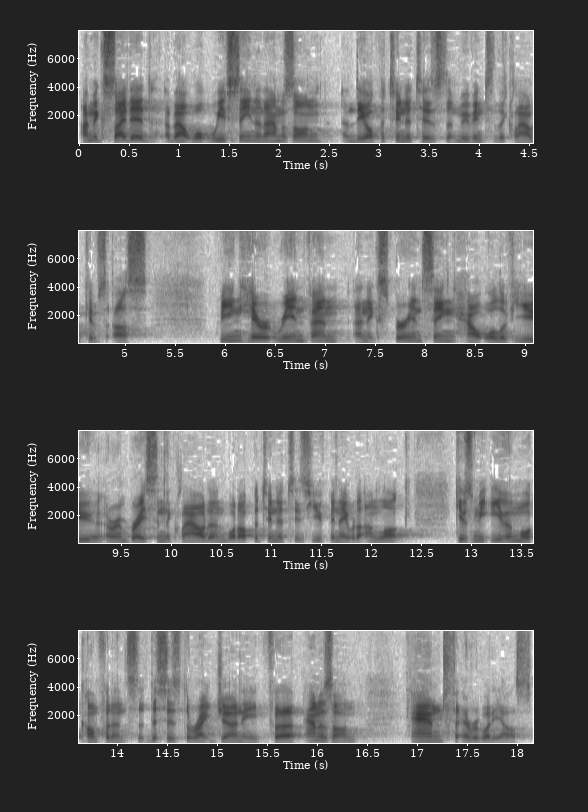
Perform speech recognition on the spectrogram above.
I'm excited about what we've seen at Amazon and the opportunities that moving to the cloud gives us. Being here at reInvent and experiencing how all of you are embracing the cloud and what opportunities you've been able to unlock gives me even more confidence that this is the right journey for Amazon and for everybody else.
